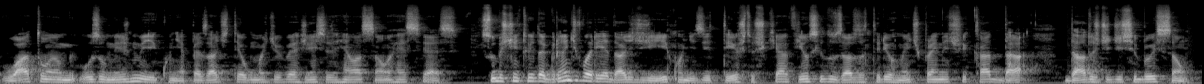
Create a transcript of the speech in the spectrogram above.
O Atom é usa o mesmo ícone, apesar de ter algumas divergências em relação ao RSS. Substituída a grande variedade de ícones e textos que haviam sido usados anteriormente para identificar da dados de distribuição.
